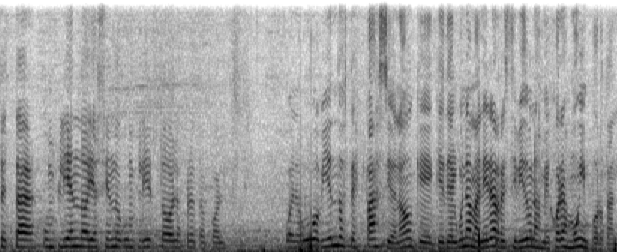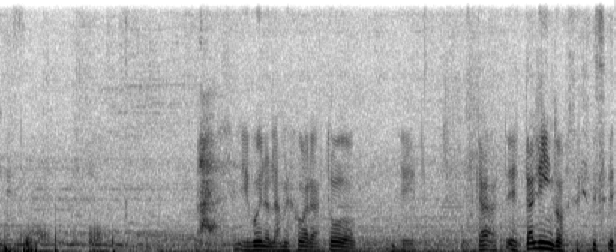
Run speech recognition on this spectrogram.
se está cumpliendo y haciendo cumplir todos los protocolos. Bueno, Hugo, viendo este espacio, ¿no? que, que de alguna manera ha recibido unas mejoras muy importantes. Y bueno, las mejoras, todo. eh, está, está lindo. Se-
